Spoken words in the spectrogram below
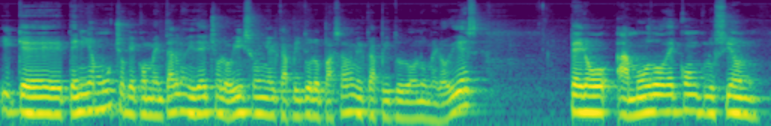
y que tenía mucho que comentarnos y de hecho lo hizo en el capítulo pasado, en el capítulo número 10. Pero a modo de conclusión,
